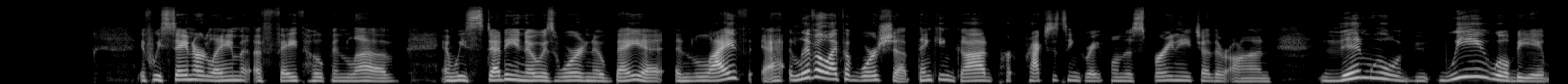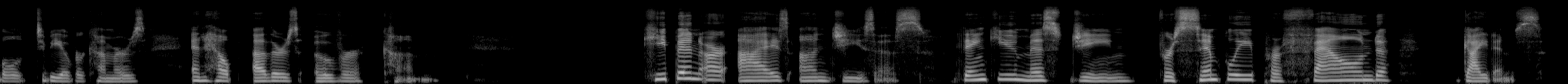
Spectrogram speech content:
if we stay in our lane of faith, hope, and love, and we study and know His word and obey it, and life, eh, live a life of worship, thanking God, pr- practicing gratefulness, spurring each other on, then we'll be, we will be able to be overcomers and help others overcome. Keeping our eyes on Jesus. Thank you, Miss Jean, for simply profound guidance.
